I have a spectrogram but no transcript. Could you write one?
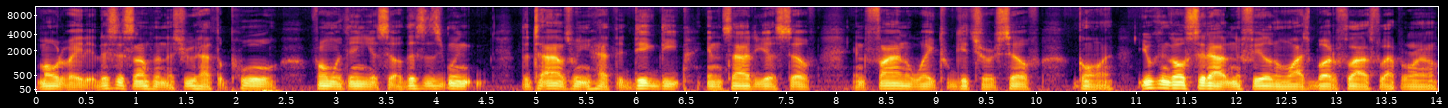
motivated. This is something that you have to pull from within yourself. This is when the times when you have to dig deep inside of yourself and find a way to get yourself going. You can go sit out in the field and watch butterflies flap around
